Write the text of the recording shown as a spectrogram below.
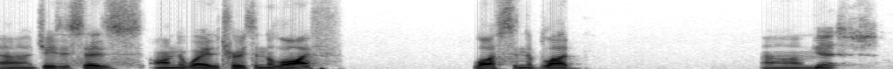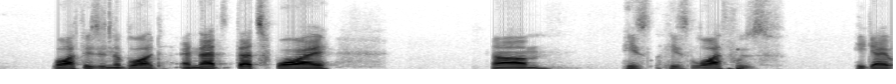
uh, Jesus says, "I'm the way, the truth, and the life." Life's in the blood. Um, Yes. life is in the blood and that that's why um his his life was he gave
